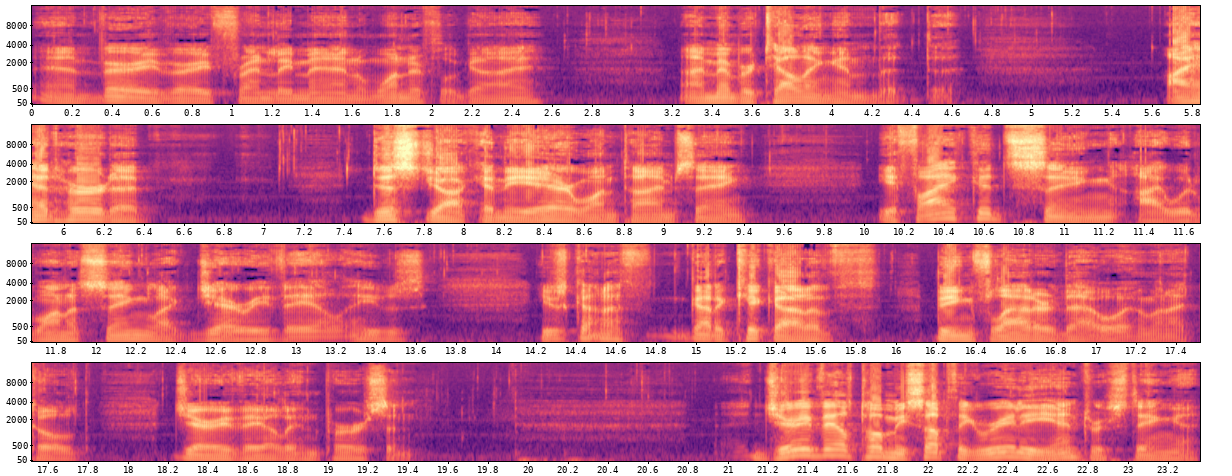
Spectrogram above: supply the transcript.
And very, very friendly man, a wonderful guy. I remember telling him that uh, I had heard a disc jock in the air one time saying, if I could sing, I would want to sing like Jerry Vale. He was he was kind of got a kick out of being flattered that way when I told Jerry Vale in person. Jerry Vale told me something really interesting. Uh,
